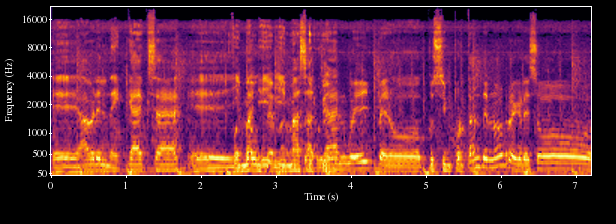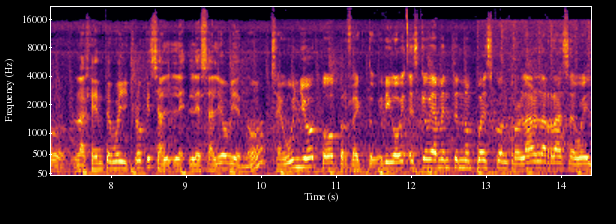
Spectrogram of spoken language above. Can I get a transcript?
Eh, abre el Necaxa eh, y, ma y, tema, y, Mazatlán, güey. Pero, pues importante, ¿no? Regresó la gente, güey. Y creo que le, le, salió bien, ¿no? Según yo, todo perfecto, güey. Digo, es que obviamente no puedes controlar la raza, güey.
